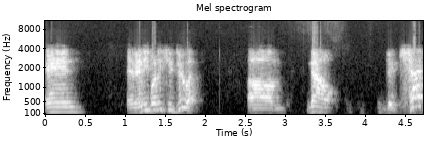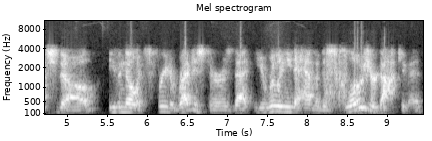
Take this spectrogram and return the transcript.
and and anybody can do it. Um, now, the catch, though, even though it's free to register, is that you really need to have a disclosure document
